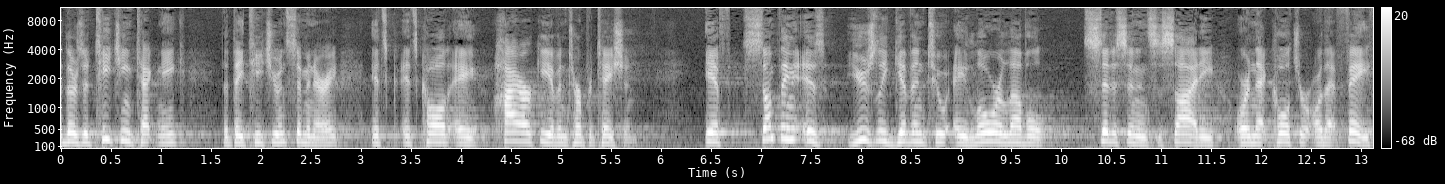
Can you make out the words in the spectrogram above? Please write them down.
there's a teaching technique that they teach you in seminary. It's, it's called a hierarchy of interpretation if something is usually given to a lower level citizen in society or in that culture or that faith,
